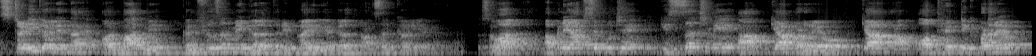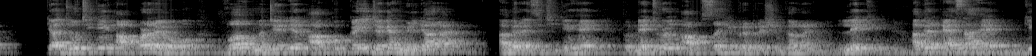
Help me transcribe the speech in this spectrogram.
स्टडी कर लेता है और बाद में कंफ्यूजन में गलत रिप्लाई या गलत आंसर कर लिया जाता है। तो सवाल अपने आप से पूछें कि सच में आप क्या पढ़ रहे हो? क्या आप ऑथेंटिक पढ़ रहे हो? क्या जो चीज़ें आप पढ़ रहे हो, वह मटेरियल आपको कई जगह मिल जा रहा है? अगर ऐसी चीज़ें हैं तो नेचुरल आप सही प्रिपरेशन कर रहे हैं। लेकिन अगर ऐसा है कि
